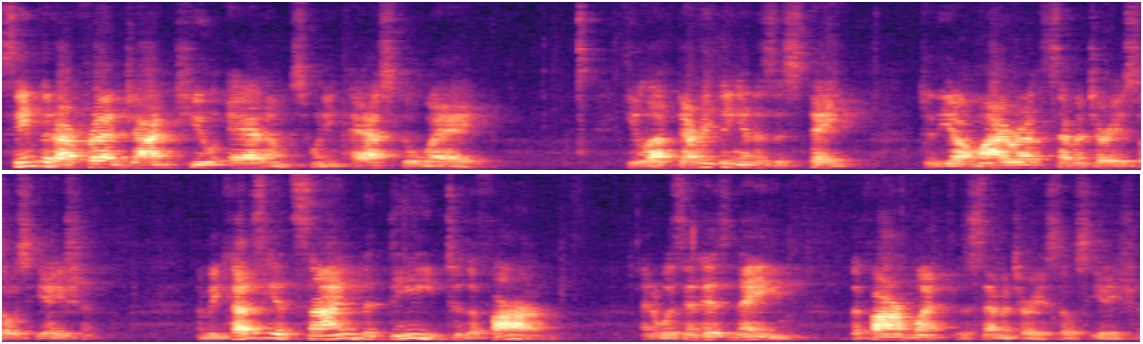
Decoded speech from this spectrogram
Seemed that our friend John Q. Adams, when he passed away, he left everything in his estate to the Elmira Cemetery Association. And because he had signed the deed to the farm, and it was in his name, the farm went to the Cemetery Association.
